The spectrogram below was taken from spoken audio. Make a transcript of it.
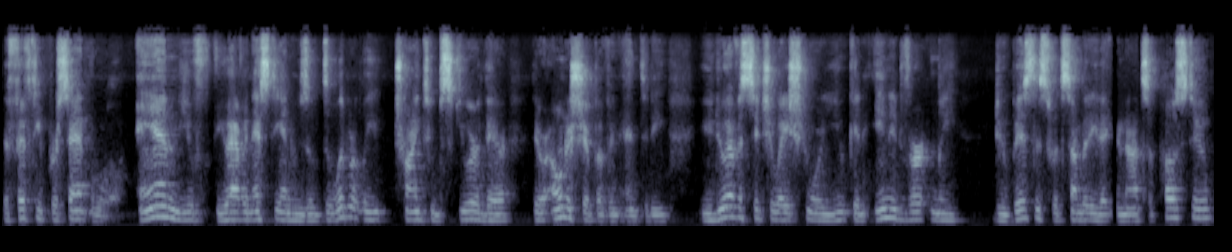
the 50% rule and you you have an SDN who's deliberately trying to obscure their their ownership of an entity, you do have a situation where you can inadvertently do business with somebody that you're not supposed to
